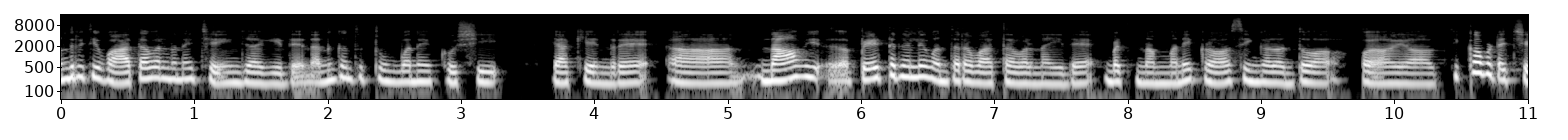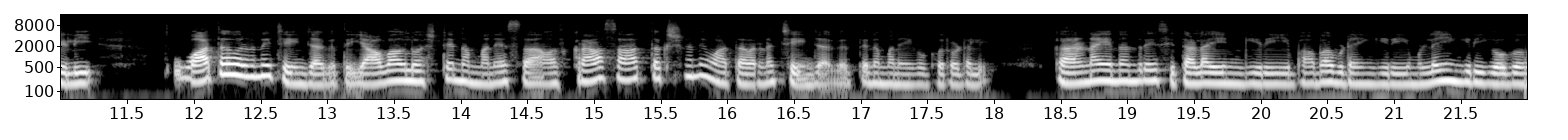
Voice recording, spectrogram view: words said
ಒಂದು ರೀತಿ ವಾತಾವರಣನೇ ಚೇಂಜ್ ಆಗಿದೆ. ನನಗಂತೂ ತುಂಬಾ ಖುಷಿ. ಯಾಕೆ ಅಂದರೆ ನಾವು ಪೇಟೆನಲ್ಲೇ ಒಂಥರ ವಾತಾವರಣ ಇದೆ. ಬಟ್ ನಮ್ಮ ಮನೆ ಕ್ರಾಸಿಂಗಲ್ಲಂತೂ ಸಿಕ್ಕಾಪಟ್ಟೆ ಚಳಿ. ವಾತಾವರಣನೇ ಚೇಂಜ್ ಆಗುತ್ತೆ. ಯಾವಾಗಲೂ ಅಷ್ಟೇ ನಮ್ಮ ಮನೆ ಕ್ರಾಸ್ ಆದ ತಕ್ಷಣವೇ ವಾತಾವರಣ ಚೇಂಜ್ ಆಗುತ್ತೆ ನಮ್ಮ ಮನೆಗೆ ಹೋಗೋ ರೋಡಲ್ಲಿ ಕಾರಣ ಏನಂದರೆ ಸೀತಾಳಯ್ಯನಗಿರಿ ಬಾಬಾ ಬುಡಯ್ಯನಗಿರಿ ಮುಳ್ಳಯ್ಯನಗಿರಿಗೆ ಹೋಗೋ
